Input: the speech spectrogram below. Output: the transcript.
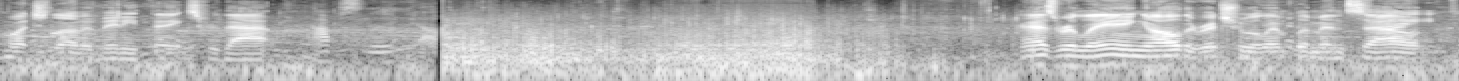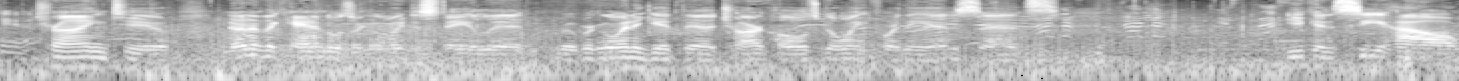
much love and many thanks for that. Absolutely. As we're laying all the ritual implements out, Trying to. none of the candles are going to stay lit, but we're going to get the charcoals going for the incense. You can see how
